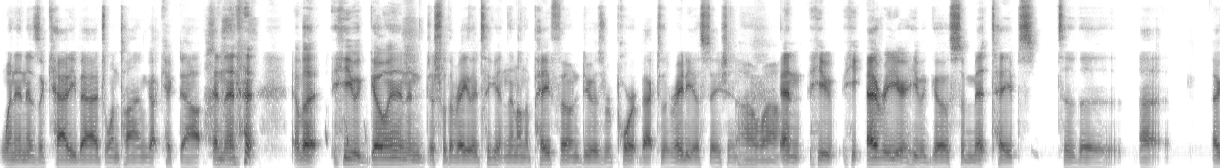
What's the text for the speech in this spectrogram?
went in as a caddy badge one time got kicked out and then but he would go in and just with a regular ticket and then on the payphone do his report back to the radio station oh wow. and he he every year he would go submit tapes to the uh uh,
